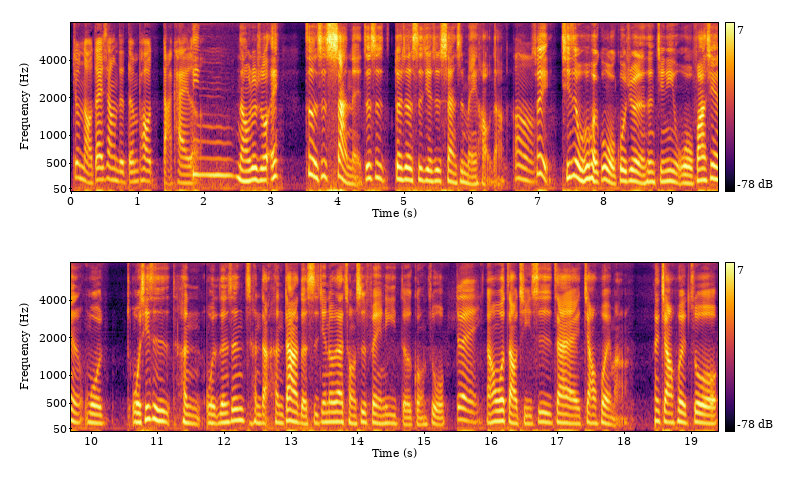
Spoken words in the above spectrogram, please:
就脑袋上的灯泡打开了。叮，然后就说：“哎、欸，这个是善哎、欸，这是对这个世界是善是美好的、啊。”嗯，所以其实我会回顾我过去的人生经历，我发现我我其实很我人生很大很大的时间都在从事非盈利的工作。对，然后我早期是在教会嘛，在教会做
